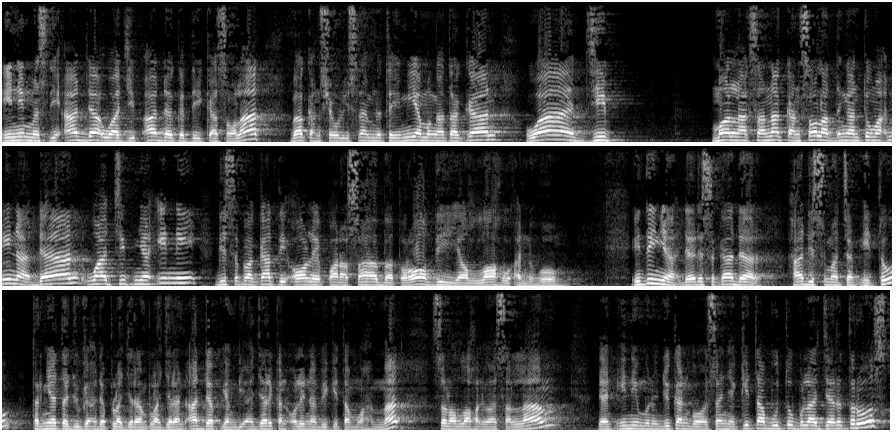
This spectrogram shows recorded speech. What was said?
Ini mesti ada, wajib ada ketika solat. Bahkan Syaikhul Islam Ibn Taimiyah mengatakan wajib melaksanakan solat dengan tumak nina dan wajibnya ini disepakati oleh para sahabat radhiyallahu anhum. Intinya dari sekadar hadis semacam itu ternyata juga ada pelajaran-pelajaran adab yang diajarkan oleh Nabi kita Muhammad Sallallahu Alaihi Wasallam. Dan ini menunjukkan bahwasanya kita butuh belajar terus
